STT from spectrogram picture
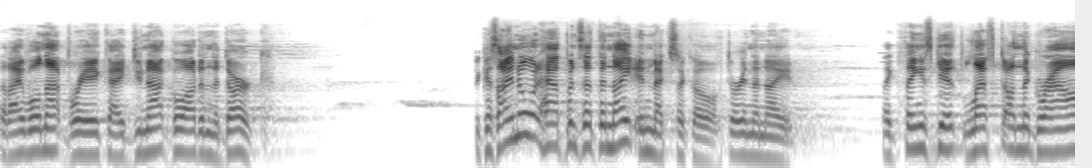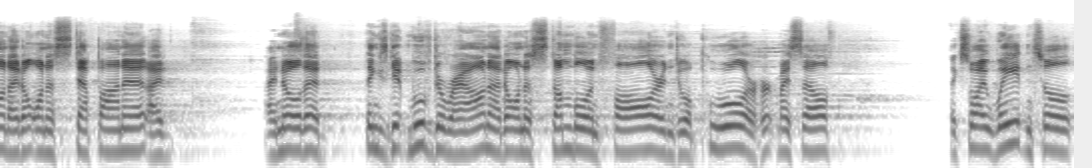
that I will not break. I do not go out in the dark. Because I know what happens at the night in Mexico during the night. Like things get left on the ground. I don't want to step on it. I, I know that things get moved around. I don't want to stumble and fall or into a pool or hurt myself. Like, so I wait until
